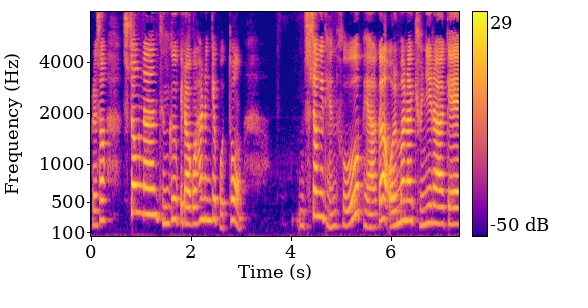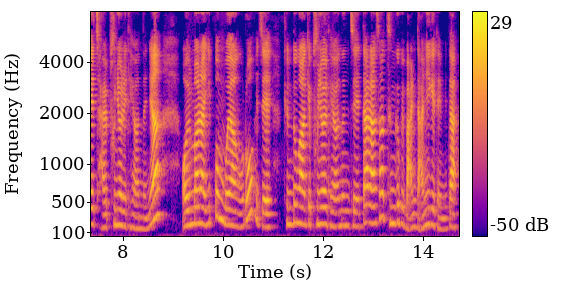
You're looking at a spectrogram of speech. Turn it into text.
그래서 수정란 등급이라고 하는 게 보통 수정이 된 후 배아가 얼마나 균일하게 잘 분열이 되었느냐, 얼마나 이쁜 모양으로 이제 균등하게 분열되었는지에 따라서 등급이 많이 나뉘게 됩니다.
